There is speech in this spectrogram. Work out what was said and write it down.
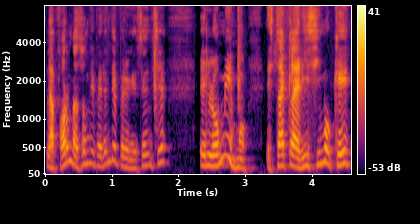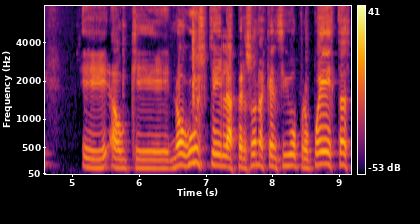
las formas son diferentes, pero en esencia es lo mismo. Está clarísimo que, eh, aunque no guste las personas que han sido propuestas,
